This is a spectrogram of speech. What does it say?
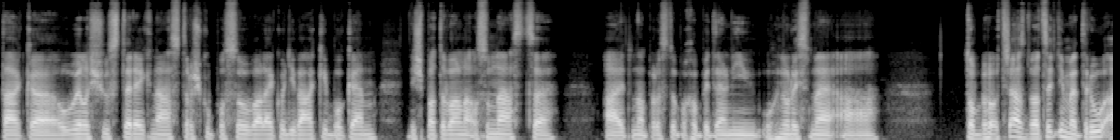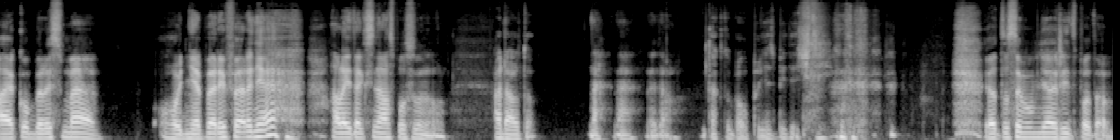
tak uh, Will Schusterik nás trošku posouval jako diváky bokem, když patoval na 18. A je to naprosto pochopitelný, uhnuli jsme a to bylo třeba z 20 metrů a jako byli jsme hodně periferně, ale i tak si nás posunul. A dal to? Ne, ne, nedal. Tak to bylo úplně zbytečný. jo, to jsem mu měl říct potom.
